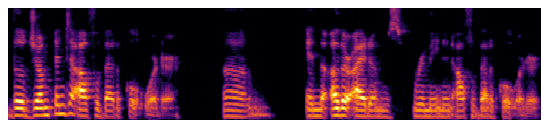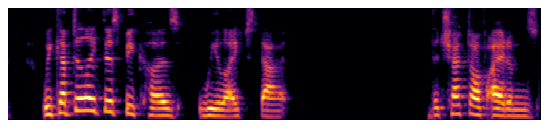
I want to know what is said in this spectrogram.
they'll jump into alphabetical order. Um, and the other items remain in alphabetical order. We kept it like this because we liked that the checked off items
